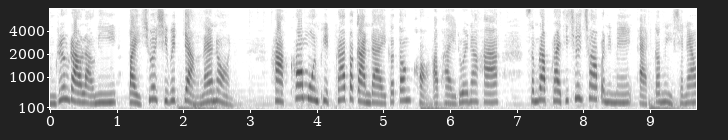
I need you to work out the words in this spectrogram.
ำเรื่องราวเหล่านี้ไปช่วยชีวิตอย่างแน่นอน หากข้อมูลผิดพลาดประการใดก็ต้องขออภัยด้วยนะคะ สำหรับใครที่ชื่นชอบอนิเมะแอดก็มีช anel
